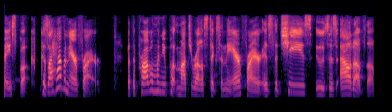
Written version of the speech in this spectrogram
Facebook because I have an air fryer, but the problem when you put mozzarella sticks in the air fryer is the cheese oozes out of them.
